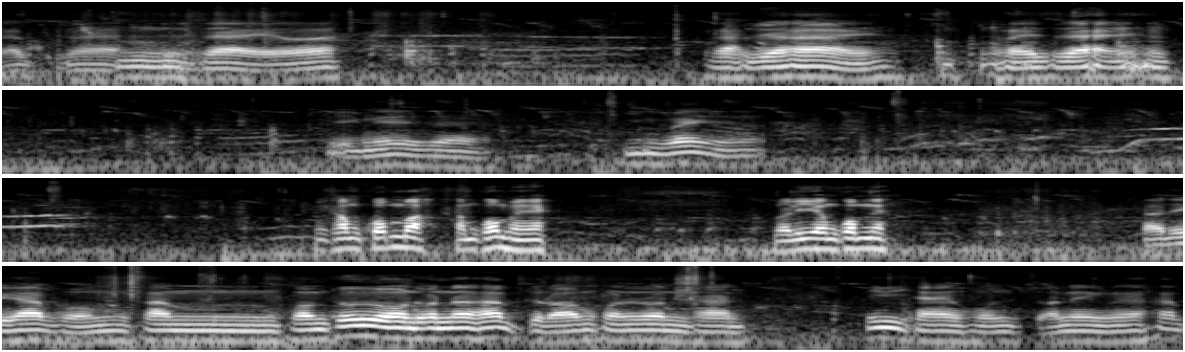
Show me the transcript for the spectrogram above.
รับนะใช่วะรับจะให้ไมีคำคมป่ะคำคมเห็นไหมบริคำคมเนี่ยสวัสดีครับ ผมคำความทุกข์ของทนนะครับจรอมคนรนทานนี่พี่ชายผมสอนเองนะครับ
